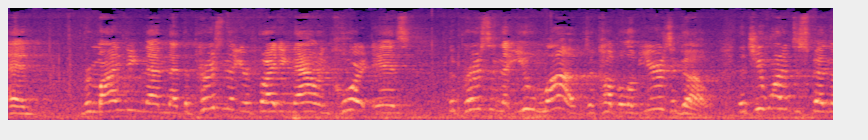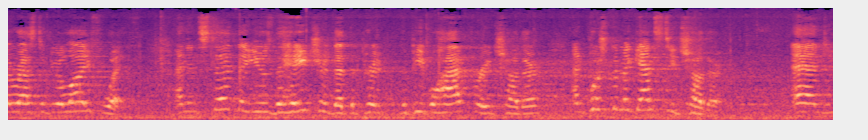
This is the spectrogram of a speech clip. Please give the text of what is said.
and reminding them that the person that you're fighting now in court is the person that you loved a couple of years ago, that you wanted to spend the rest of your life with. And instead they use the hatred that the, the people have for each other and push them against each other. And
